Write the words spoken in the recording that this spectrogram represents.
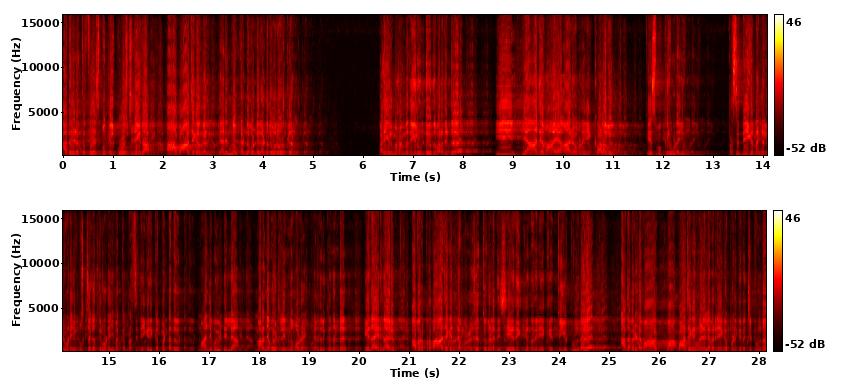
അത് എടുത്ത് ഫേസ്ബുക്കിൽ പോസ്റ്റ് ചെയ്ത ആ വാചകങ്ങൾ ഞാൻ ഇന്നും കണ്ണുകൊണ്ട് കണ്ടതുപോലെ ഓർക്കുകയാണ്. വഹയുൽ മുഹമ്മദിയിൽ ഉണ്ട് എന്ന് പറഞ്ഞിട്ട് ഈ വ്യാജമായ ആരോപണം ഈ കളവ് ഫേസ്ബുക്കിലൂടെയും പ്രസിദ്ധീകരണങ്ങളിലൂടെയും പുസ്തകത്തിലൂടെയും ഒക്കെ പ്രസിദ്ധീകരിക്കപ്പെട്ടത് മാഞ്ഞു പോയിട്ടില്ല മറഞ്ഞു പോയിട്ടില്ല അവിടെ നിലനിൽക്കുന്നുണ്ട്. ഏതായിരുന്നാലും അവർ പ്രവാചകന്റെ മുഴജത്തുകളെ നിഷേധിക്കുന്നതിലേക്ക് എത്തിയിട്ടുണ്ട്. അതവരുടെ വാചകങ്ങളിൽ അവർ രേഖപ്പെടുത്തി വെച്ചിട്ടുണ്ട്.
